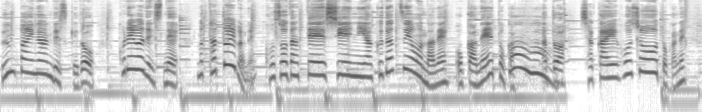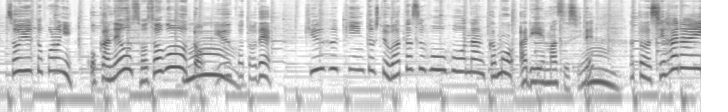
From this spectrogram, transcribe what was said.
分配なんですけどこれはですね、まあ、例えばね子育て支援に役立つようなねお金とか、うんうん。あとは社会保障とかねそういうところにお金を注ごうということで、給付金として渡す方法なんかもありえますしね、うん。あとは支払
